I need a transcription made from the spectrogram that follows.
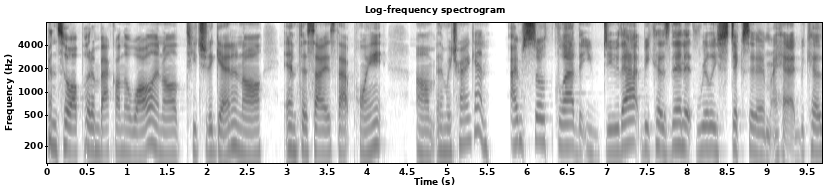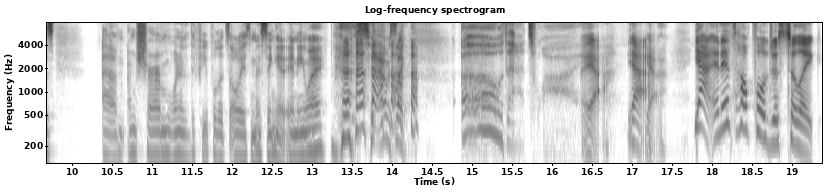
And so I'll put them back on the wall and I'll teach it again and I'll emphasize that point. Um, and we try again. I'm so glad that you do that because then it really sticks it in my head because um, I'm sure I'm one of the people that's always missing it anyway. so I was like, oh, that's why. Yeah. Yeah. Yeah. Yeah. And it's helpful just to like,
